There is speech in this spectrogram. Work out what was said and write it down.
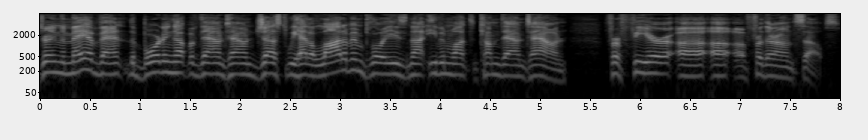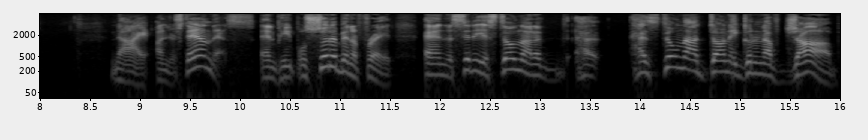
During the May event, the boarding up of downtown, just we had a lot of employees not even want to come downtown for fear uh, uh, uh, for their own selves. Now I understand this, and people should have been afraid, and the city is still not a, ha, has still not done a good enough job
